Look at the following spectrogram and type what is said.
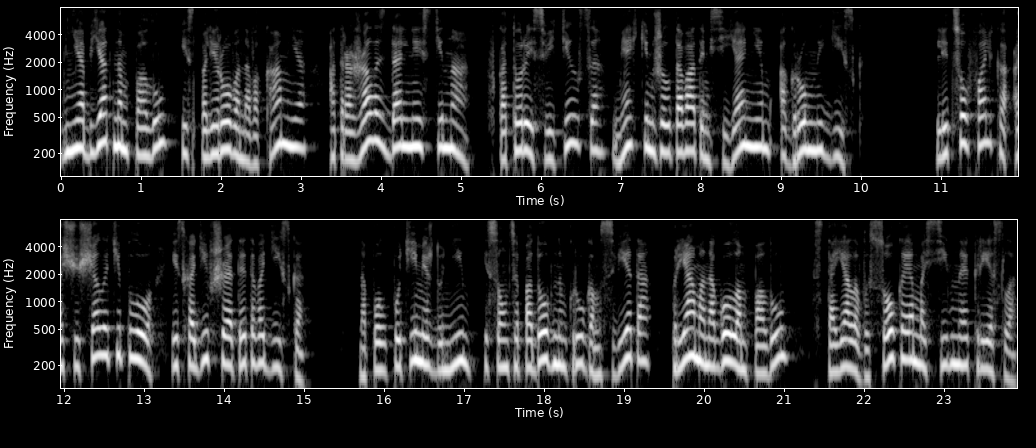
В необъятном полу из полированного камня отражалась дальняя стена, в которой светился мягким желтоватым сиянием огромный диск. Лицо Фалька ощущало тепло, исходившее от этого диска. На полпути между ним и солнцеподобным кругом света прямо на голом полу стояло высокое массивное кресло.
